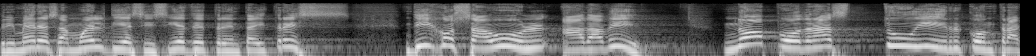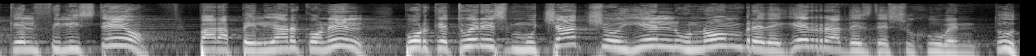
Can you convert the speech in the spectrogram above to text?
1 Samuel 17, 33. Dijo Saúl a David, no podrás tú ir contra aquel filisteo para pelear con él, porque tú eres muchacho y él un hombre de guerra desde su juventud.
